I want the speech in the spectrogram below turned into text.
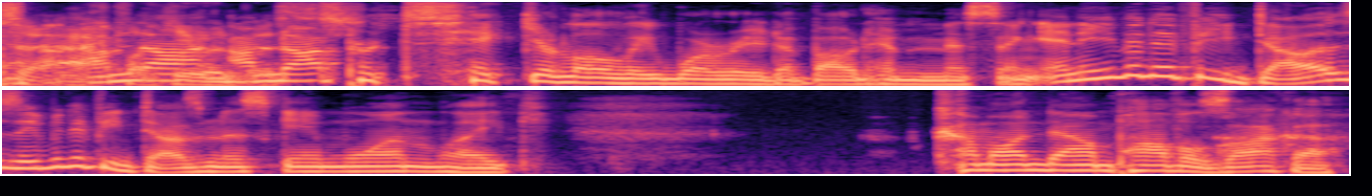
to act I'm like he would I'm miss. not particularly worried about him missing. And even if he does, even if he does miss game one, like, come on down, Pavel Zacha.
